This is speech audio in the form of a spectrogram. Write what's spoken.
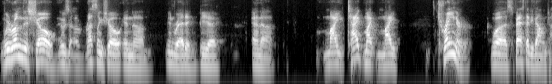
we run this show it was a wrestling show in um in reading pa and uh my tag my my trainer was fast eddie valentine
